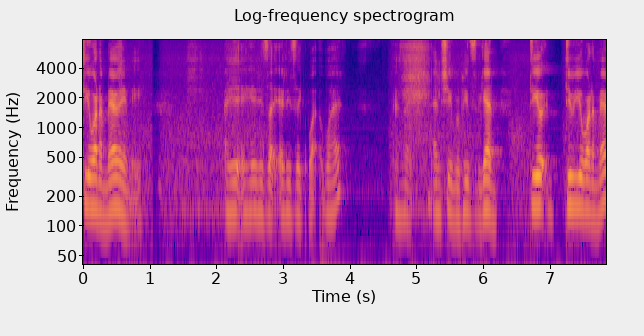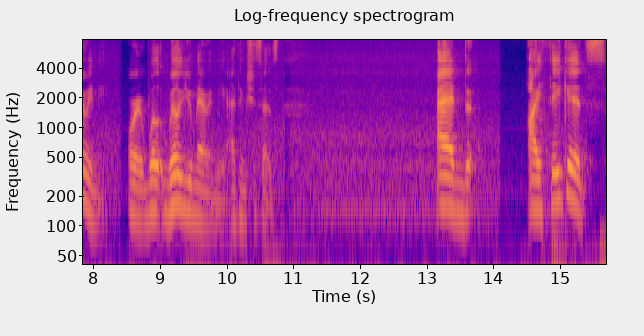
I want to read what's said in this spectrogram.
do you want to marry me? And he's like, and he's like, what, what? And, like, and she repeats it again. Do you do you want to marry me, or will will you marry me? I think she says. And I think it's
